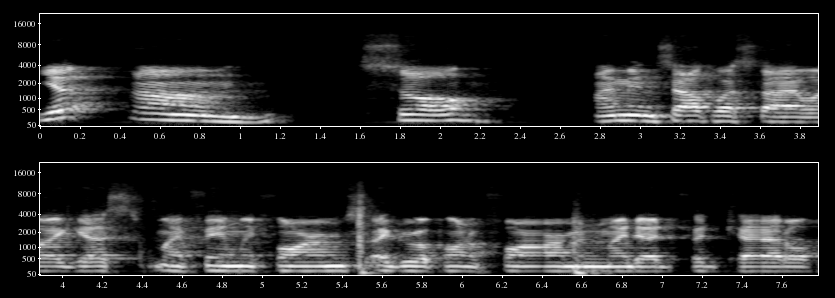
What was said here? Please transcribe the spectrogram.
Yep. Um, so I'm in Southwest Iowa. I guess my family farms. I grew up on a farm, and my dad fed cattle,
